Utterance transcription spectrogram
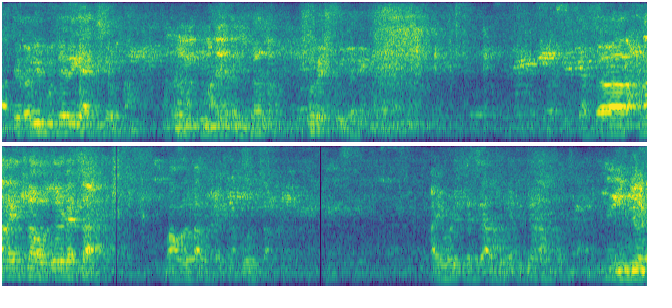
आधी रवी पुजारी गँगची होता. रवी पुजारी. सुरेश पुजारी. त्याचा राहणारा इथला ओझरड्याचा मावळ तालुक्यातला मूळचा आई वडील त्याचे अजूनही तिथे राहतात इंजोर्ड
